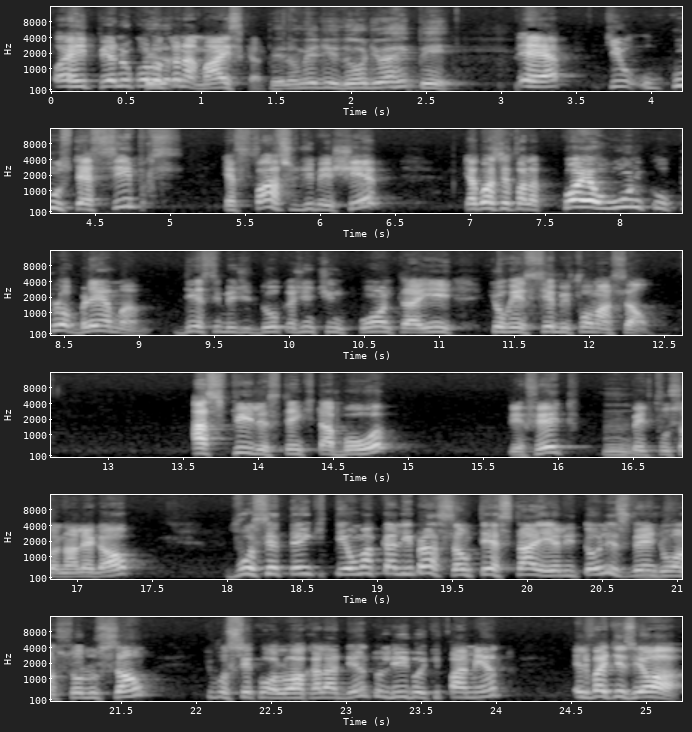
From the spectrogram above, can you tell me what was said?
ORP não colocando pelo, a mais, cara. Pelo medidor de ORP. É, que o custo é simples, é fácil de mexer, e agora você fala, qual é o único problema desse medidor que a gente encontra aí, que eu recebo informação? As pilhas têm que estar boa, perfeito? Hum. Para ele funcionar legal. Você tem que ter uma calibração, testar ele. Então, eles vendem uma solução que você coloca lá dentro, liga o equipamento, ele vai dizer, ó,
